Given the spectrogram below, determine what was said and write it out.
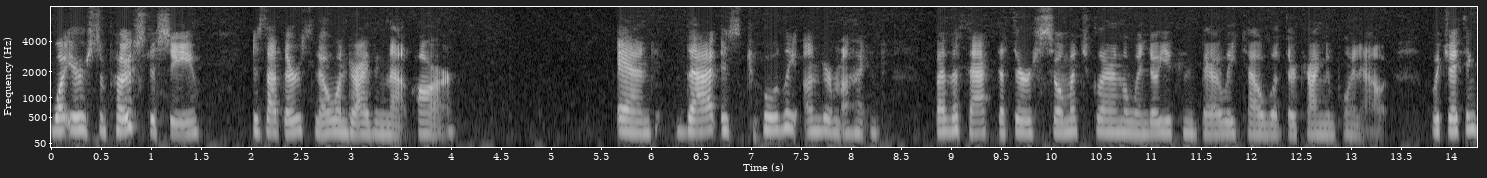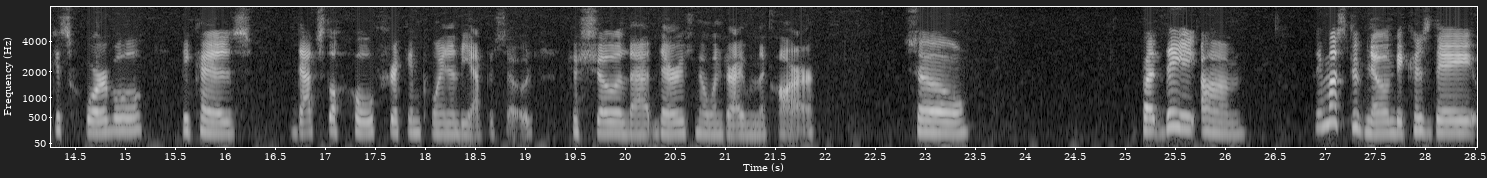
what you're supposed to see is that there's no one driving that car. And that is totally undermined by the fact that there's so much glare in the window you can barely tell what they're trying to point out. Which I think is horrible because that's the whole freaking point of the episode to show that there is no one driving the car. So, but they, um, they must have known because they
